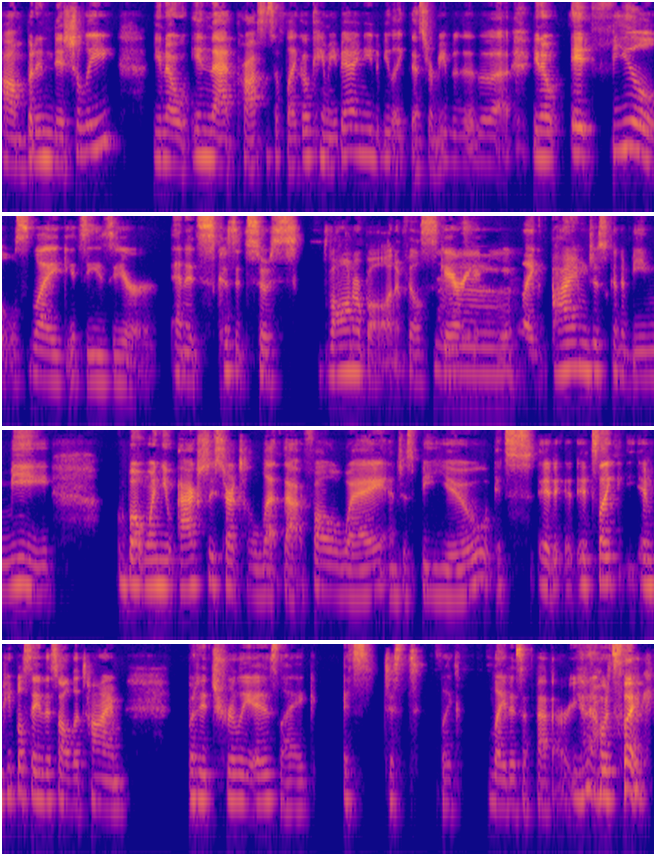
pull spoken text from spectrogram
um, but initially you know in that process of like okay maybe i need to be like this or maybe blah, blah, blah, you know it feels like it's easier and it's because it's so vulnerable and it feels scary mm. like i'm just going to be me but when you actually start to let that fall away and just be you it's it it's like and people say this all the time but it truly is like it's just like light as a feather. You know, it's like,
